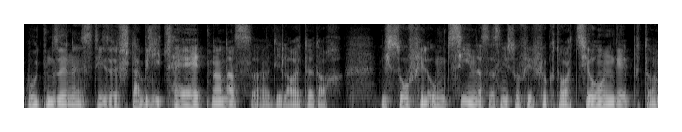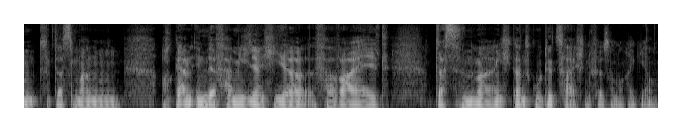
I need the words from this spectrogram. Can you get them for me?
guten Sinne ist diese Stabilität, ne, dass äh, die Leute doch nicht so viel umziehen, dass es nicht so viel Fluktuation gibt und dass man auch gern in der Familie hier verweilt. Das sind immer eigentlich ganz gute Zeichen für so eine Region.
